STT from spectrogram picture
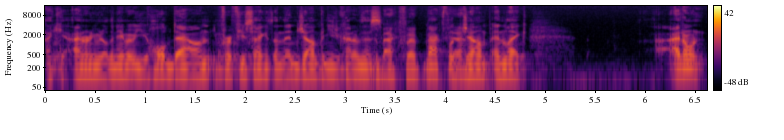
I can't I don't even know the name of it. You hold down for a few seconds and then jump and you do kind of this the backflip backflip yeah. jump and like I don't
